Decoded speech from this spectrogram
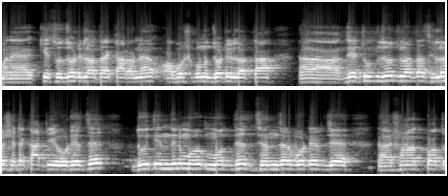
মানে কিছু জটিলতার কারণে অবশ্য কোনো জটিলতা যেটুকু জটিলতা ছিল সেটা কাটিয়ে উঠেছে। দুই, তিন দিন মধ্যে সেন্সার বোর্ডের যে সনদপত্র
